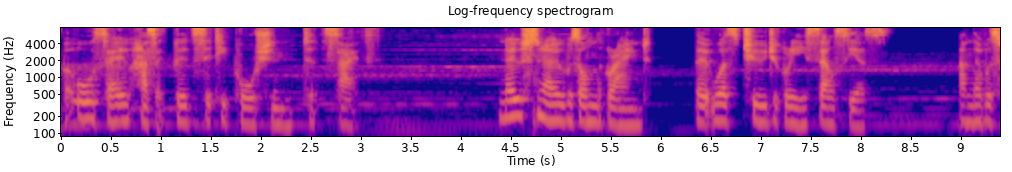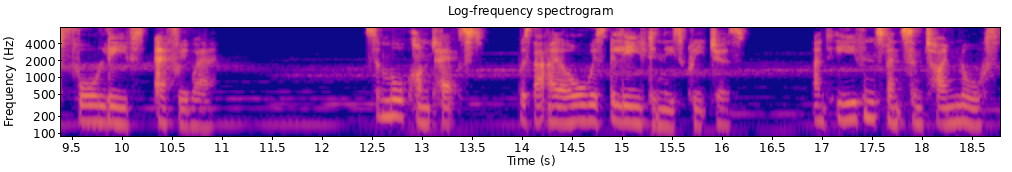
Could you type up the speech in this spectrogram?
but also has a good city portion to the south. No snow was on the ground, though it was 2 degrees Celsius, and there was four leaves everywhere. Some more context was that I always believed in these creatures, and even spent some time north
